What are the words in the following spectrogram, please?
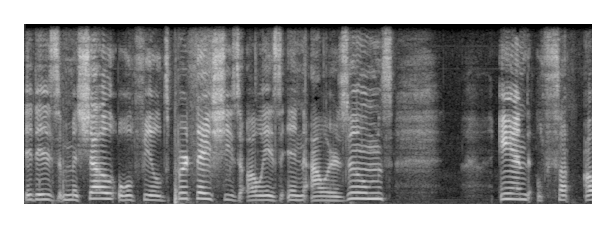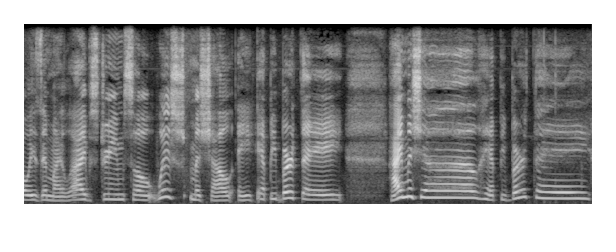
It is Michelle Oldfield's birthday. She's always in our Zooms and always in my live stream. So, wish Michelle a happy birthday. Hi, Michelle. Happy birthday.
